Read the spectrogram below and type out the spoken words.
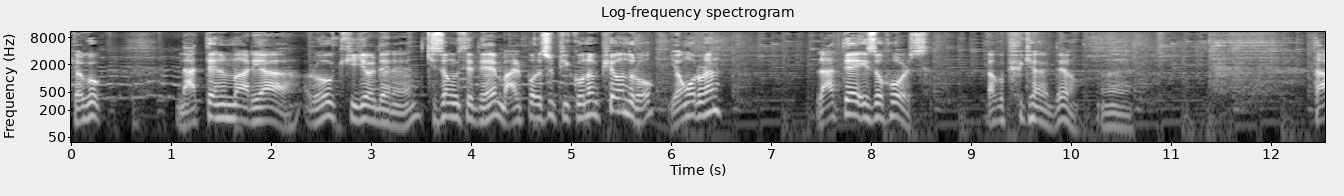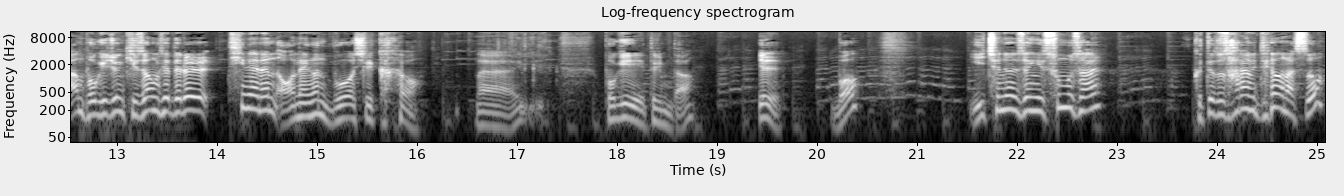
결국 나 때는 말이야 로 귀결되는 기성세대의 말버릇을 비꼬는 표현으로 영어로는 라떼 is a horse 라고 표기하는데요. 네. 다음 보기 중 기성세대를 티내는 언행은 무엇일까요? 네. 보기 드립니다. 1. 뭐? 2000년생이 20살? 그때도 사람이 태어났어?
